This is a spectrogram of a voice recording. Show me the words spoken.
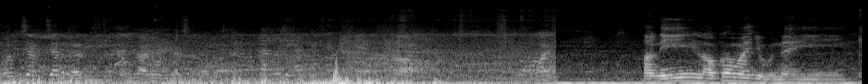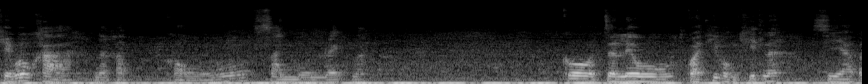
ตอนนี้ อนนี้เราก็มาอยู่ในเคเบิลคาร์นะครับ ของ Sun Moon Rex นะ ก็จะเร็วกว่าที่ผมคิดนะ เสียไป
